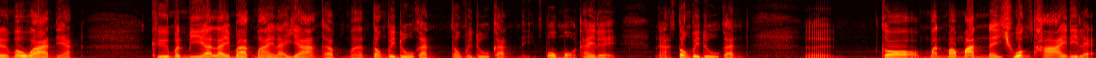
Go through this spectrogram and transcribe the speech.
อ เมื่อวานเนี้ย คือมันมีอะไรมากมายหลายอย่างครับมาต้องไปดูกัน ต้องไปดูกันนี่โปรโมทให้เลยนะ ต้องไปดูกัน เออก็มันมามันในช่วงท้ายนี่แหละ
